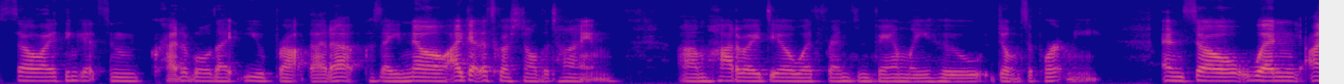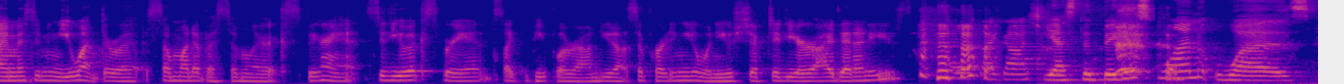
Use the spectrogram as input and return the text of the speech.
So I think it's incredible that you brought that up because I know I get this question all the time. Um, how do I deal with friends and family who don't support me? And so when I'm assuming you went through a somewhat of a similar experience, did you experience like the people around you not supporting you when you shifted your identities? oh my gosh, yes. The biggest one was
